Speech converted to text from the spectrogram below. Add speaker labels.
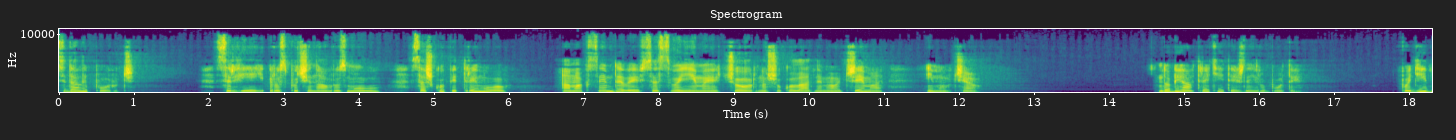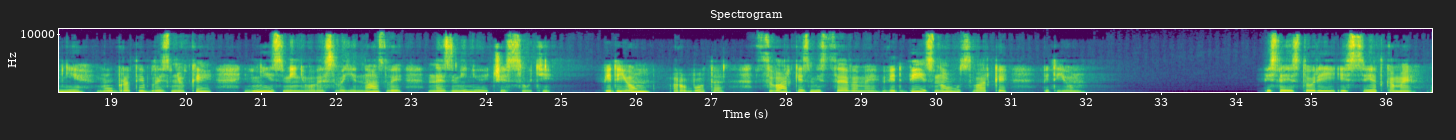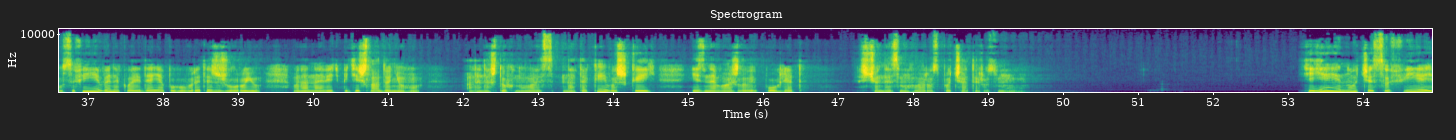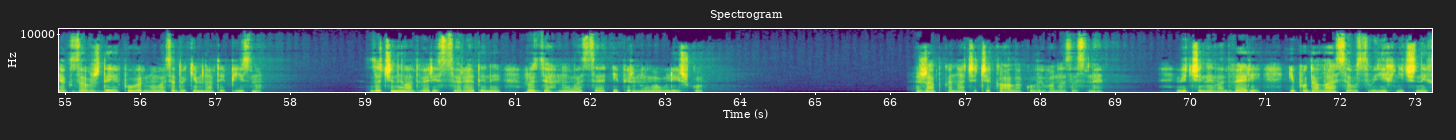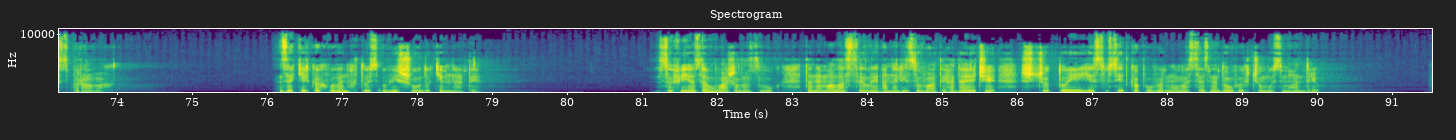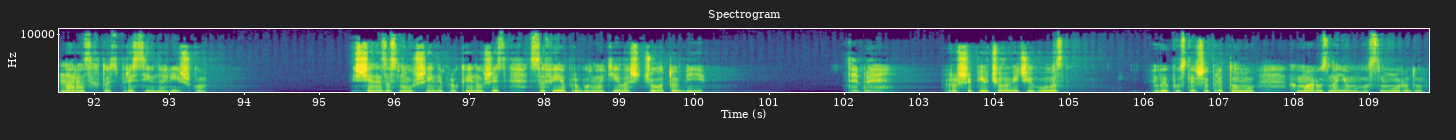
Speaker 1: сідали поруч. Сергій розпочинав розмову, Сашко підтримував, а Максим дивився своїми чорно-шоколадними очима і мовчав. Добігав третій тиждень роботи. Подібні, мов брати-близнюки, дні змінювали свої назви, не змінюючи суті. Підйом, робота, сварки з місцевими, відбій, знову сварки, підйом. Після історії із свідками у Софії виникла ідея поговорити з Жорою. Вона навіть підійшла до нього, але наштовхнулась на такий важкий і зневажливий погляд що не змогла розпочати розмову. Тієї ночі Софія, як завжди, повернулася до кімнати пізно. Зачинила двері зсередини, роздягнулася і пірнула у ліжко. Жабка наче чекала, коли вона засне, відчинила двері і подалася у своїх нічних справах. За кілька хвилин хтось увійшов до кімнати. Софія зауважила звук та не мала сили аналізувати, гадаючи, що то її сусідка повернулася з недовгих чомусь мандрів. Нараз хтось присів на ліжко. Ще не заснувши, не прокинувшись, Софія пробурмотіла Що тобі? Тебе, прошипів чоловічий голос випустивши при тому хмару знайомого смороду.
